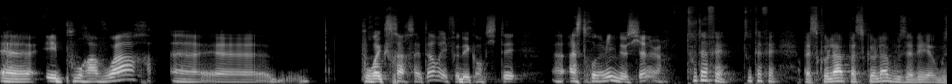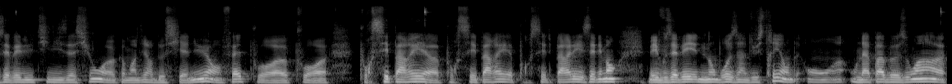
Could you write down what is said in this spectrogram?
euh, et pour avoir, euh, pour extraire cet or, il faut des quantités euh, astronomiques de cyanure. Tout à fait, tout à fait. Parce que là, parce que là, vous avez, vous avez l'utilisation, euh, comment dire, de cyanure en fait pour euh, pour pour séparer, pour séparer, pour séparer les éléments. Mais vous avez de nombreuses industries, on n'a pas besoin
